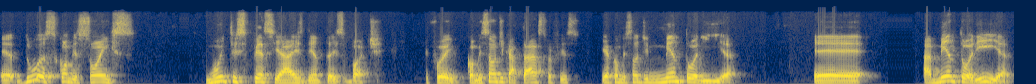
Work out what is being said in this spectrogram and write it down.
é, duas comissões muito especiais dentro da SBOT, que foi Comissão de Catástrofes e a Comissão de Mentoria. É, a mentoria,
